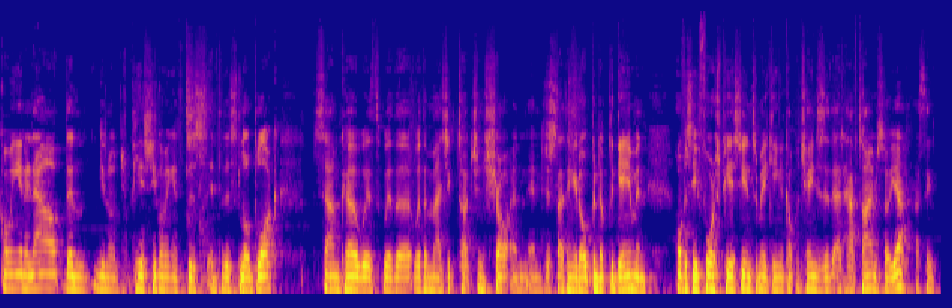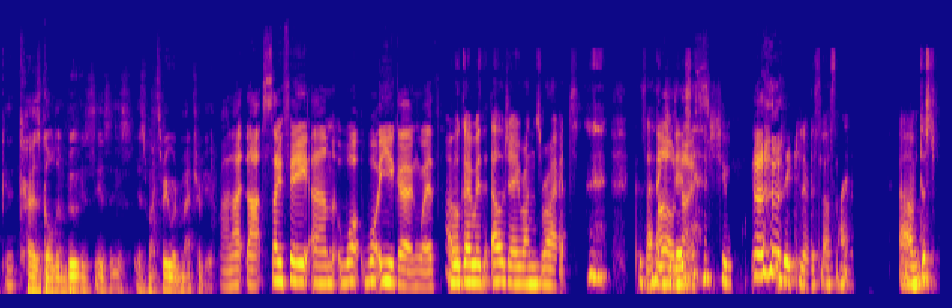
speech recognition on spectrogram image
going in and out then you know PSG going into this into this low block. Sam Kerr with with a with a magic touch and shot and and just I think it opened up the game and obviously forced PSG into making a couple of changes at, at halftime. So yeah I think Kerr's golden boot is is is, is my three word match review. I like that. Sophie um what what are you going with? I will go with LJ runs right because I think oh, she did. nice. she was ridiculous last night um, just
